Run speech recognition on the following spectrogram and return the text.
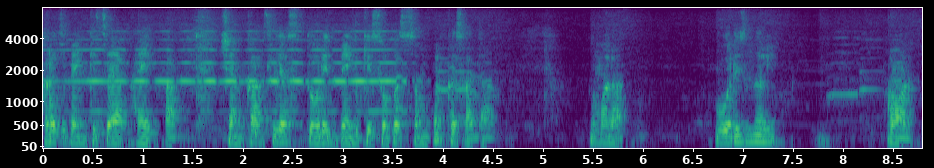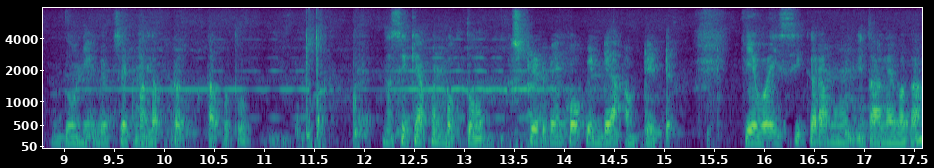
खरंच बँकेचं ॲप आहे का? शंका असल्यास त्वरित बँकेसोबत संपर्क साधा. तुम्हाला ओरिजिनल फ्रॉड दोन्ही वेबसाईटमधला फरक दाखवतो. जसे की आपण बघतो State Bank of India update. K Y C करा म्हणून इथं आलाय बघा.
